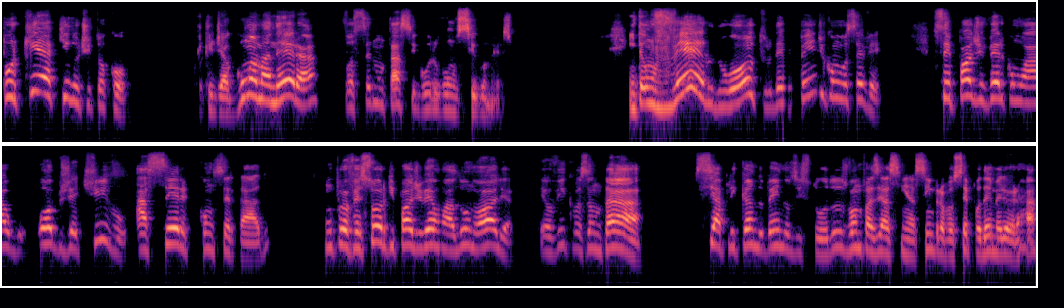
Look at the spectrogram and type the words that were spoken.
Por que aquilo te tocou? Porque de alguma maneira você não está seguro consigo mesmo. Então, ver do outro depende de como você vê. Você pode ver como algo objetivo a ser consertado. Um professor que pode ver um aluno, olha, eu vi que você não está se aplicando bem nos estudos, vamos fazer assim, assim, para você poder melhorar,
